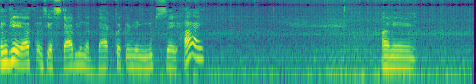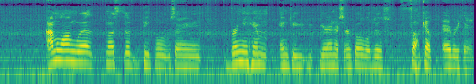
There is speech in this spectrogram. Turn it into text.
MJF is gonna stab you in the back quicker than you say hi. I mean, I'm along with most of the people saying bringing him into your inner circle will just fuck up everything.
